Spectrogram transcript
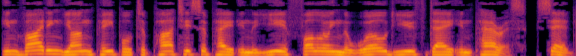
inviting young people to participate in the year following the World Youth Day in Paris, said,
